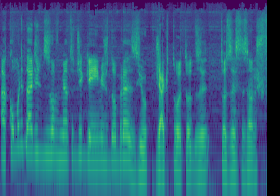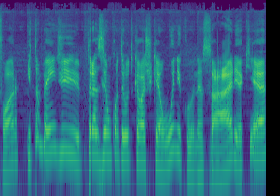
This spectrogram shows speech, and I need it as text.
a comunidade de desenvolvimento de games do Brasil, já que estou todos, todos esses anos fora, e também de trazer um conteúdo que eu acho que é único nessa área, que é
